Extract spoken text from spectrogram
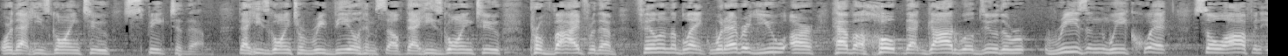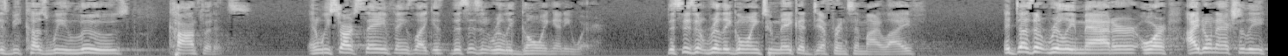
or that he's going to speak to them that he's going to reveal himself, that he's going to provide for them. Fill in the blank. Whatever you are, have a hope that God will do. The reason we quit so often is because we lose confidence. And we start saying things like, this isn't really going anywhere. This isn't really going to make a difference in my life. It doesn't really matter, or I don't actually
